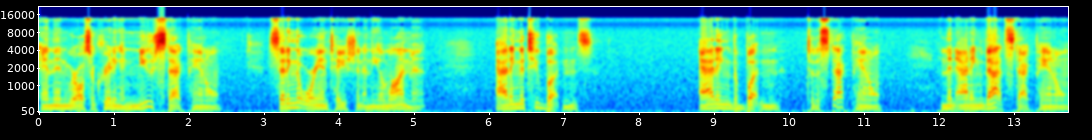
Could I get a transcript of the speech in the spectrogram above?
and then we're also creating a new stack panel, setting the orientation and the alignment, adding the two buttons, adding the button to the stack panel, and then adding that stack panel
